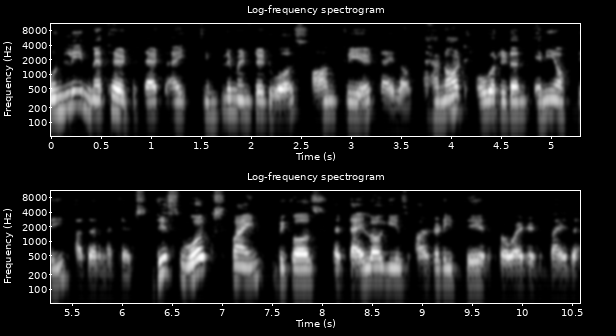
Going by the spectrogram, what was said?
only method that i implemented was on create dialog. I have not overridden any of the other methods. This works fine because the dialog is already there provided by the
